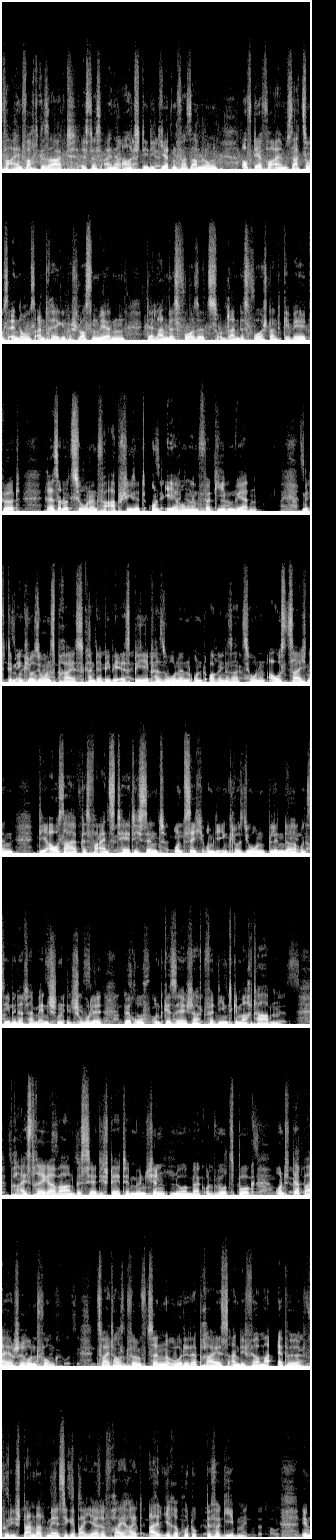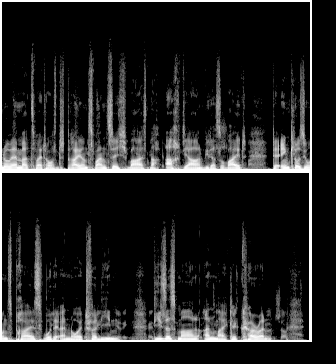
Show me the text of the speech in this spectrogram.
Vereinfacht gesagt ist das eine Art Delegiertenversammlung, auf der vor allem Satzungsänderungsanträge beschlossen werden, der Landesvorsitz und Landesvorstand gewählt wird, Resolutionen verabschiedet und Ehrungen vergeben werden. Mit dem Inklusionspreis kann der BBSB Personen und Organisationen auszeichnen, die außerhalb des Vereins tätig sind und sich um die Inklusion blinder und sehbehinderter Menschen in Schule, Beruf und Gesellschaft verdient gemacht haben. Preisträger waren bisher die Städte München, Nürnberg und Würzburg und der Bayerische Rundfunk. 2015 wurde der Preis an die Firma Apple für die standardmäßige Barrierefreiheit all ihrer Produkte vergeben. Im November 2023 war es nach acht Jahren wieder soweit. Der Inklusionspreis wurde erneut verliehen. Dieses Mal an Michael Curran.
